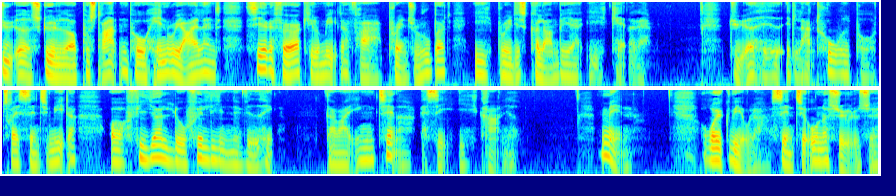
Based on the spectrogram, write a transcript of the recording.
Dyret skyllede op på stranden på Henry Island, cirka 40 km fra Prince Rupert i British Columbia i Canada. Dyret havde et langt hoved på 60 cm og fire luffelignende vedhæng. Der var ingen tænder at se i kraniet. Men rygvivler sendt til undersøgelse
